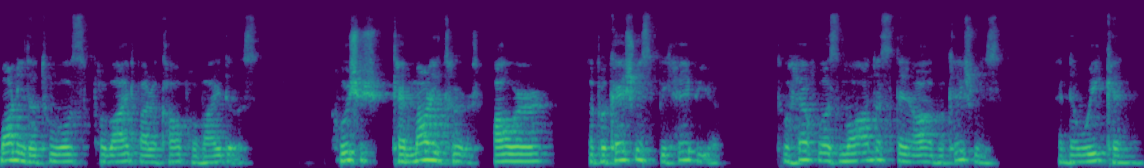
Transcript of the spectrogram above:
monitor tools provided by the cloud providers, which can monitor our application's behavior to help us more understand our applications, and then we can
